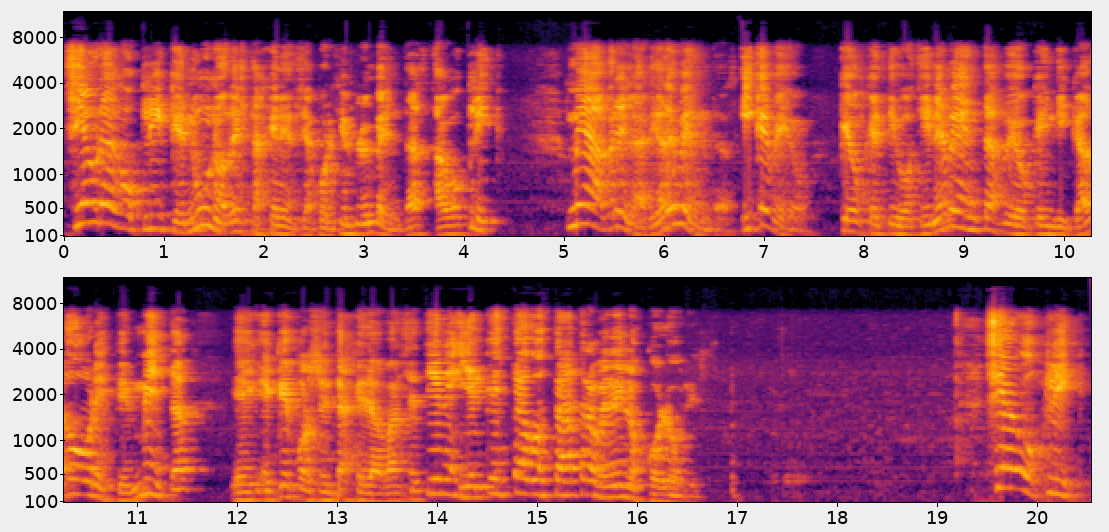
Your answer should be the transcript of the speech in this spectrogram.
Si ahora hago clic en una de estas gerencias, por ejemplo en ventas, hago clic, me abre el área de ventas. ¿Y qué veo? qué objetivos tiene ventas, veo qué indicadores, qué metas, eh, qué porcentaje de avance tiene y en qué estado está a través de los colores. Si hago clic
